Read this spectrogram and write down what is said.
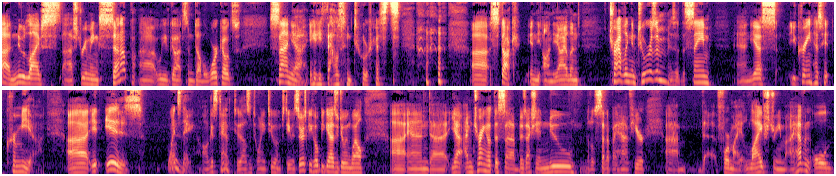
Uh, new live uh, streaming setup. Uh, we've got some double workouts. Sanya, 80,000 tourists uh, stuck in the on the island. Traveling and tourism is it the same? And yes, Ukraine has hit Crimea. Uh, it is Wednesday, August 10th, 2022. I'm Steven Sersky. Hope you guys are doing well. Uh, and uh, yeah, I'm trying out this. Uh, there's actually a new little setup I have here um, for my live stream. I have an old.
